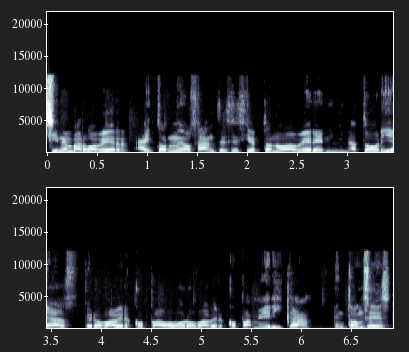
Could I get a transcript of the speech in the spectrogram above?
Sin embargo, a ver, hay torneos antes, es cierto, no va a haber eliminatorias, pero va a haber Copa Oro, va a haber Copa América. Entonces,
